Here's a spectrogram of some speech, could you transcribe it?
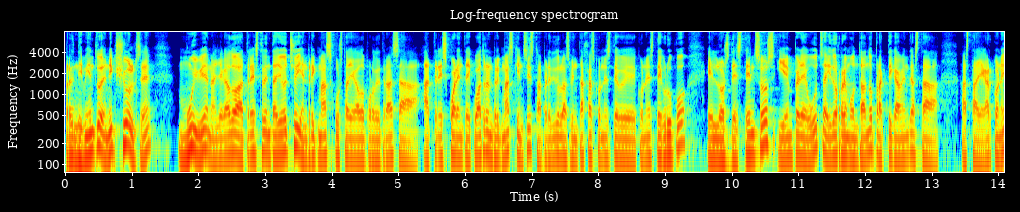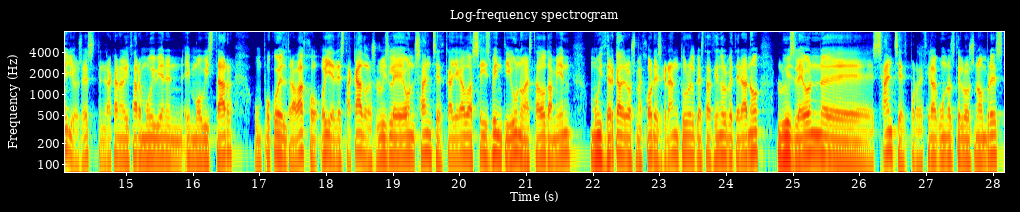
rendimiento de Nick Schulz, ¿eh? Muy bien, ha llegado a 3.38 y Enric Mas justo ha llegado por detrás a, 3.44. Enric Mas, que insisto, ha perdido las ventajas con este, con este grupo en los descensos y en Woods ha ido remontando prácticamente hasta, hasta llegar con ellos. ¿eh? Se tendrá que analizar muy bien en, Movistar un poco el trabajo. Oye, destacados, Luis León Sánchez, que ha llegado a 6.21, ha estado también muy cerca de los mejores. Gran tour el que está haciendo el veterano Luis León eh, Sánchez, por decir algunos de los nombres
